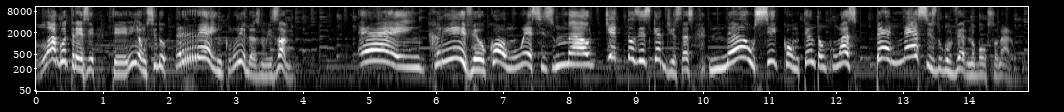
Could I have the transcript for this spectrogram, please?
logo 13, teriam sido reincluídas no exame. É incrível como esses malditos esquerdistas não se contentam com as benesses do governo Bolsonaro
